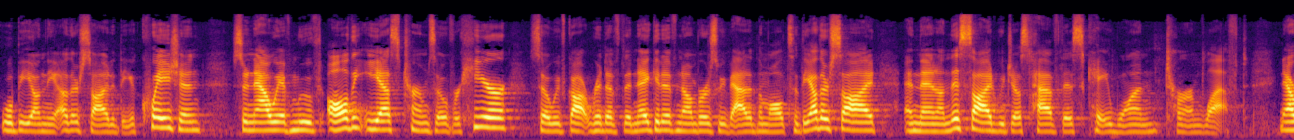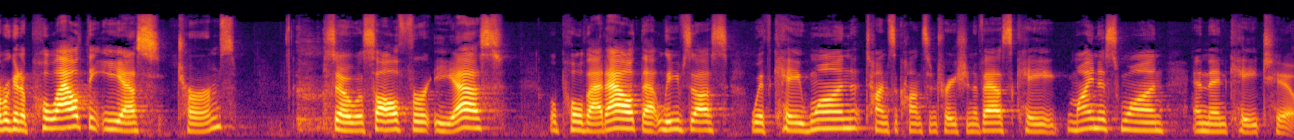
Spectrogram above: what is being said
will be on the other side of the equation. So now we have moved all the ES terms over here, so we've got rid of the negative numbers, we've added them all to the other side, and then on this side we just have this K1 term left. Now we're going to pull out the ES terms. So we'll solve for ES. We'll pull that out. That leaves us with K1 times the concentration of S, K minus 1, and then K2.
